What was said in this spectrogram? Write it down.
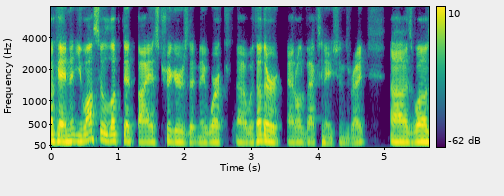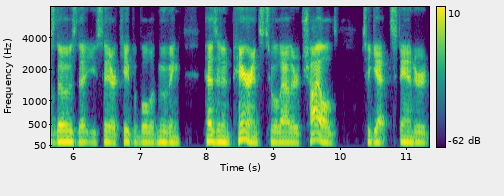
Okay, and you also looked at bias triggers that may work uh, with other adult vaccinations, right? Uh, as well as those that you say are capable of moving hesitant parents to allow their child to get standard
